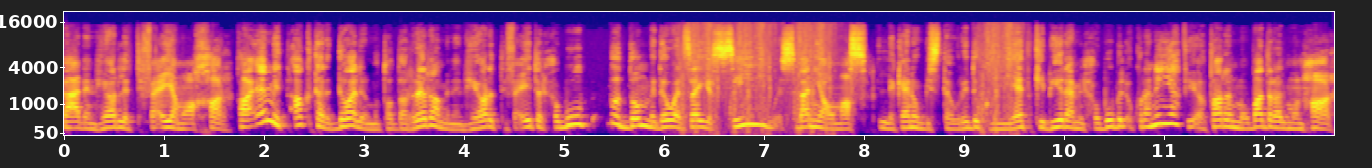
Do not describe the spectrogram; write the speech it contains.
بعد انهيار الاتفاقية مؤخرا. قائمة أكثر الدول المتضررة من انهيار اتفاقية الحبوب بتضم دول زي الصين وإسبانيا ومصر اللي كانوا بيستوردوا كميات كبيرة من الحبوب الأوكرانية في إطار المبادرة المنهارة.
